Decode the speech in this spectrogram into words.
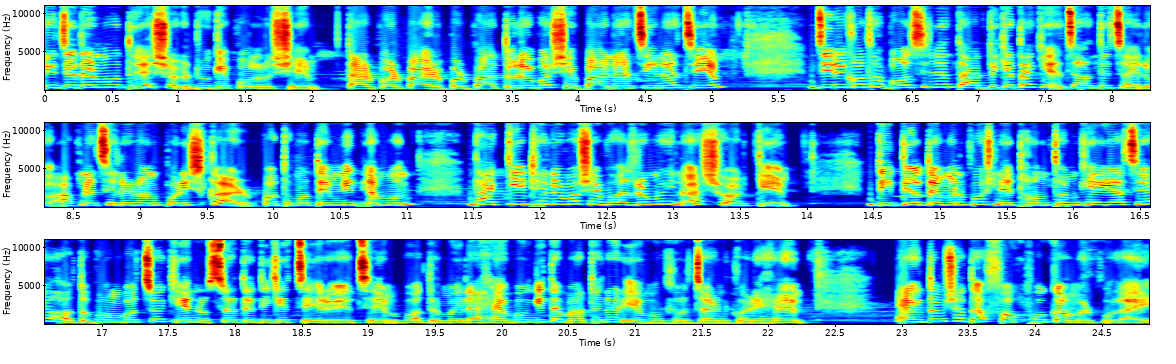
নিজেদের মধ্যে ঢুকে পড়ল সে। তারপর পায়ের ওপর পা তুলে বসে পা নাচিয়ে নাচিয়ে যিনি কথা বলছিলেন তার দিকে তাকিয়ে জানতে চাইলো, আপনার ছেলের রং পরিষ্কার? প্রথমত এমনি এমন ধাক্কিয়ে ঠেলে বসে ভদ্রমহিলা স্বরকে। দ্বিতীয় তেমন প্রশ্নে থমথম খেয়ে গেছে, হতভম্ব চোখে নুসরাতের দিকে চেয়ে রয়েছে। ভদ্রমহিলা হ্যাঁ ভঙ্গিতে মাথা নাড়িয়ে মুখে উচ্চারণ করে হ্যাঁ একদম সাদা ফকফক আমার পোলায়।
